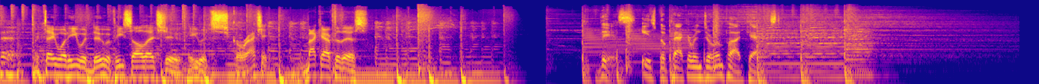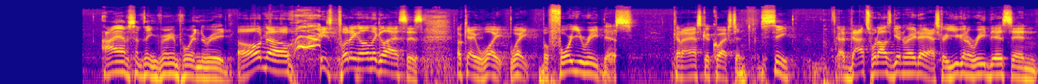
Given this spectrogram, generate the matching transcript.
Let me tell you what he would do if he saw that shoe. He would scratch it. Back after this. This is the Packer and Durham Podcast. I have something very important to read. Oh no, he's putting on the glasses. Okay, wait, wait. Before you read this, can I ask a question? See, Uh, that's what I was getting ready to ask. Are you going to read this in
